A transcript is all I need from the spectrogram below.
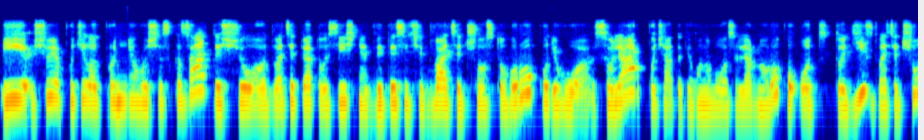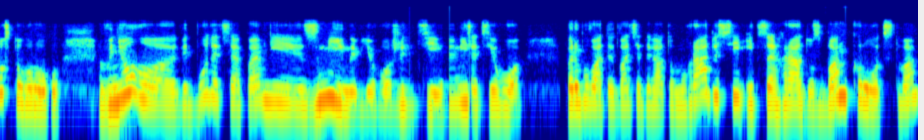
І що я б хотіла про нього ще сказати: що 25 січня 2026 року його соляр, початок його нового солярного року, от тоді, з 26-го року, в нього відбудуться певні зміни в його житті. Місяць його перебувати в 29 градусі, і це градус банкротства.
